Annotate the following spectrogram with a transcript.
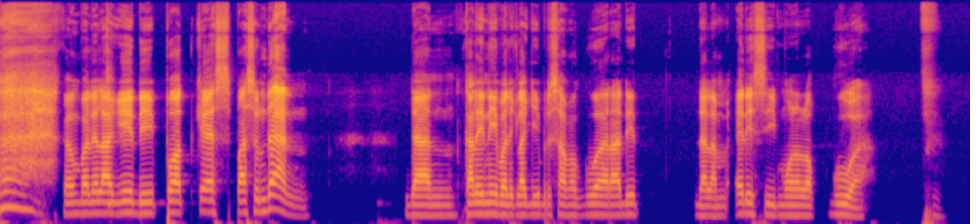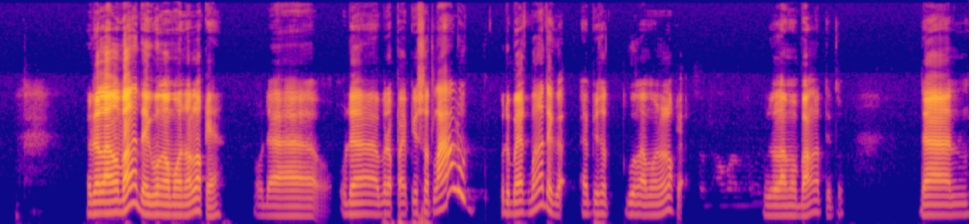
Kembali lagi di podcast Pasundan. Dan kali ini balik lagi bersama gua Radit Dalam edisi monolog gua. Udah lama banget ya gua nggak monolog ya? Udah udah berapa episode lalu? Udah banyak banget ya gak episode gua nggak monolog ya? Udah lama banget itu. Dan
